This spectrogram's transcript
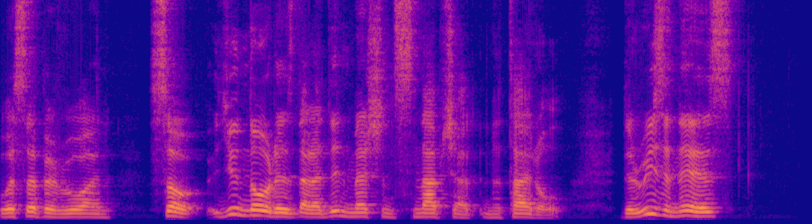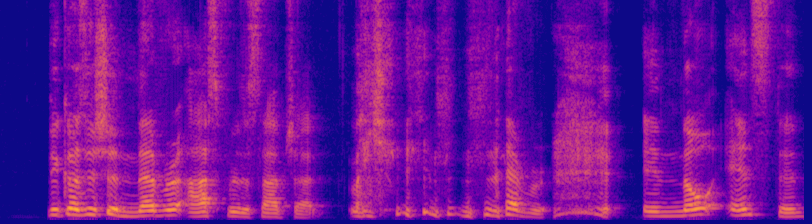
What's up, everyone? So, you noticed that I didn't mention Snapchat in the title. The reason is because you should never ask for the Snapchat. Like, never. In no instant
